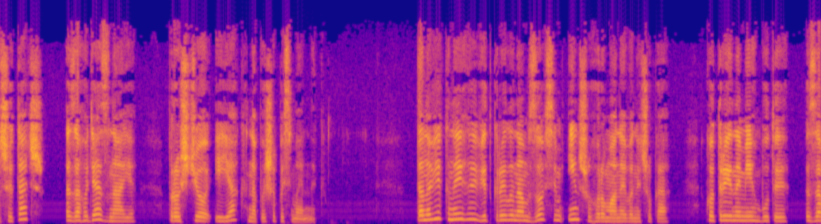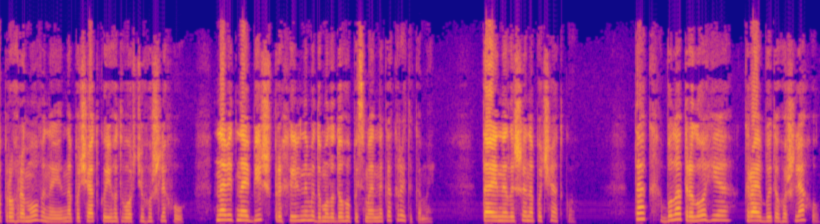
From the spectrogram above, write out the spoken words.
читач загодя знає, про що і як напише письменник. Та нові книги відкрили нам зовсім іншого Романа Іваничука, котрий не міг бути запрограмований на початку його творчого шляху, навіть найбільш прихильними до молодого письменника критиками. Та й не лише на початку. Так була трилогія Край битого шляху,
